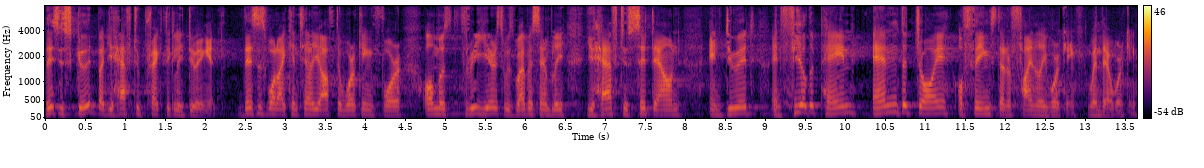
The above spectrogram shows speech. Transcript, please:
this is good, but you have to practically doing it. This is what I can tell you after working for almost three years with WebAssembly. You have to sit down and do it and feel the pain and the joy of things that are finally working when they're working.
